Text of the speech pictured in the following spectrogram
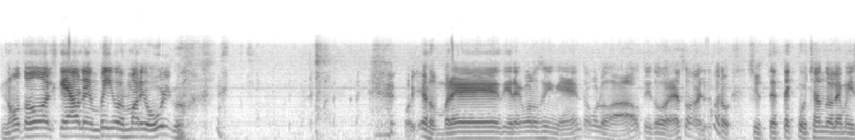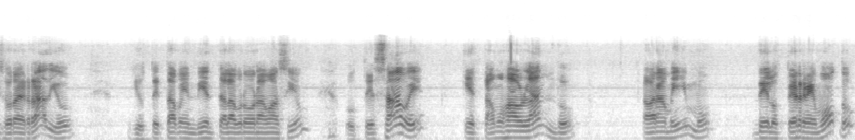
no todo el que habla en vivo es Mario Burgos. Oye, el hombre tiene conocimiento con los autos y todo eso, ¿verdad? Pero si usted está escuchando la emisora de radio y usted está pendiente a la programación, usted sabe que estamos hablando ahora mismo de los terremotos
